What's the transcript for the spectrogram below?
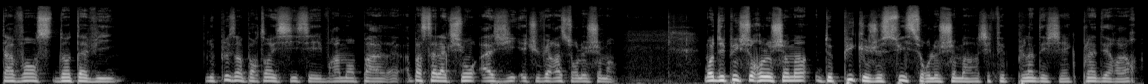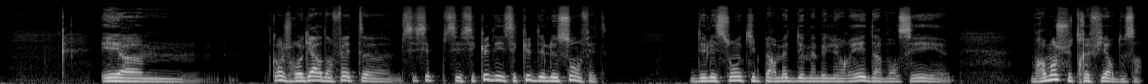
Tu avances dans ta vie. Le plus important ici, c'est vraiment pas passe à l'action, agis et tu verras sur le chemin. Moi, depuis que, sur le chemin, depuis que je suis sur le chemin, j'ai fait plein d'échecs, plein d'erreurs. Et euh, quand je regarde, en fait, euh, c'est que, des, que des leçons, en fait. Des leçons qui me permettent de m'améliorer, d'avancer. Vraiment, je suis très fier de ça.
